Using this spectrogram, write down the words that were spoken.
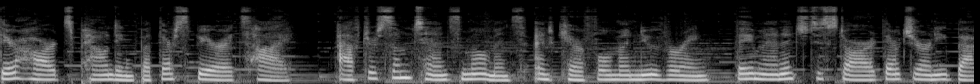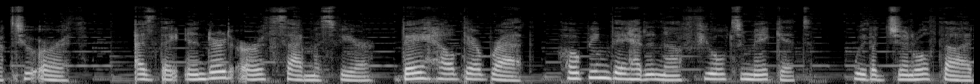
their hearts pounding but their spirits high. After some tense moments and careful maneuvering, they managed to start their journey back to Earth. As they entered Earth's atmosphere, they held their breath, hoping they had enough fuel to make it. With a gentle thud,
